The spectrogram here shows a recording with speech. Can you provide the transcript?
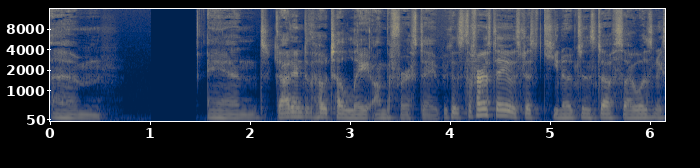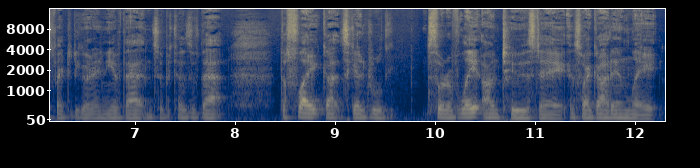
um and got into the hotel late on the first day because the first day was just keynotes and stuff so i wasn't expected to go to any of that. And so because of that the flight got scheduled sort of late on tuesday. And so i got in late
